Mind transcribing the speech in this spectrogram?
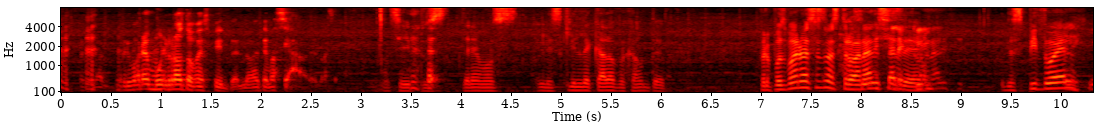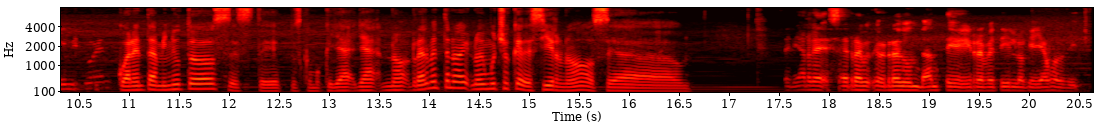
rigor es muy roto para Speedball, ¿no? Es demasiado, demasiado. Sí, pues tenemos el skill de Call of the Haunted. Pero pues bueno, ese es nuestro análisis de, de Speed Duel. 40 minutos, este, pues como que ya, ya, no, realmente no hay, no hay mucho que decir, ¿no? O sea... Sería ser redundante y repetir lo que ya hemos dicho.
